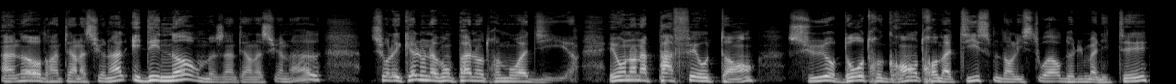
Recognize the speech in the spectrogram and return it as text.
un ordre international et des normes internationales sur lesquelles nous n'avons pas notre mot à dire. Et on n'en a pas fait autant sur d'autres grands traumatismes dans l'histoire de l'humanité.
